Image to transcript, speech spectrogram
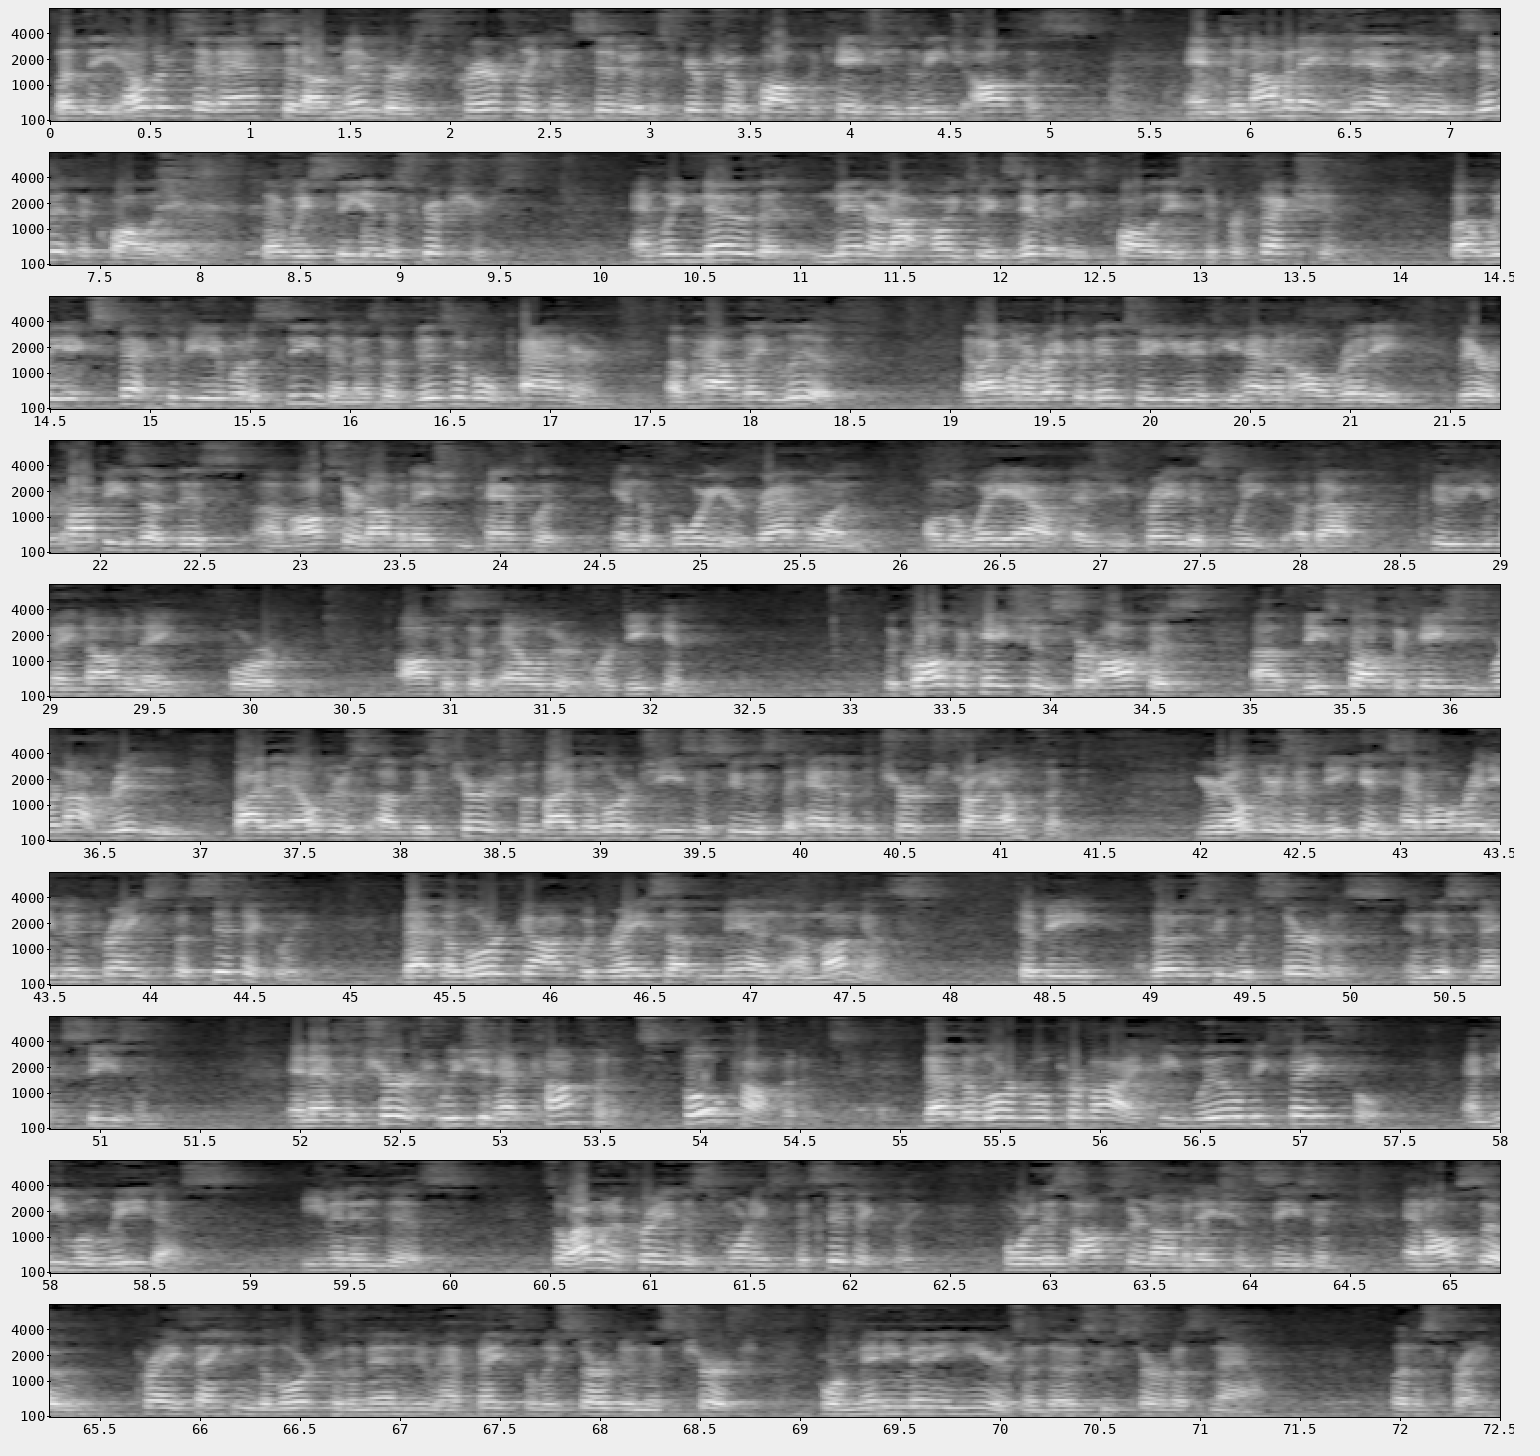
But the elders have asked that our members prayerfully consider the scriptural qualifications of each office and to nominate men who exhibit the qualities that we see in the Scriptures. And we know that men are not going to exhibit these qualities to perfection, but we expect to be able to see them as a visible pattern of how they live. And I want to recommend to you, if you haven't already, there are copies of this um, officer nomination pamphlet in the foyer. Grab one on the way out as you pray this week about who you may nominate for office of elder or deacon. The qualifications for office uh, these qualifications were not written by the elders of this church, but by the Lord Jesus, who is the head of the church triumphant. Your elders and deacons have already been praying specifically that the Lord God would raise up men among us to be those who would serve us in this next season. And as a church, we should have confidence, full confidence, that the Lord will provide. He will be faithful, and He will lead us even in this. So I want to pray this morning specifically for this officer nomination season and also pray thanking the Lord for the men who have faithfully served in this church for many, many years and those who serve us now. Let us pray.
